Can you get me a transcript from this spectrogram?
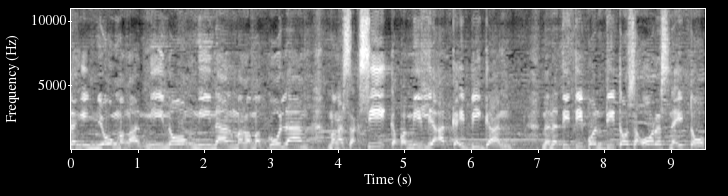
ng inyong mga ninong, ninang, mga magulang, mga saksi, kapamilya at kaibigan na natitipon dito sa oras na ito,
